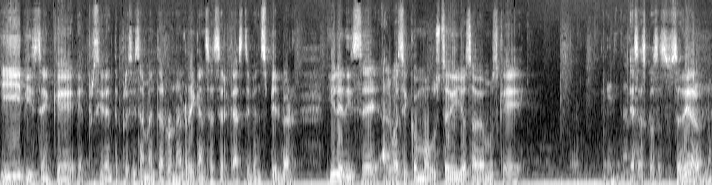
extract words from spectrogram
y dicen que el presidente precisamente Ronald Reagan se acerca a Steven Spielberg y le dice algo así como usted y yo sabemos que esas cosas sucedieron, ¿no?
